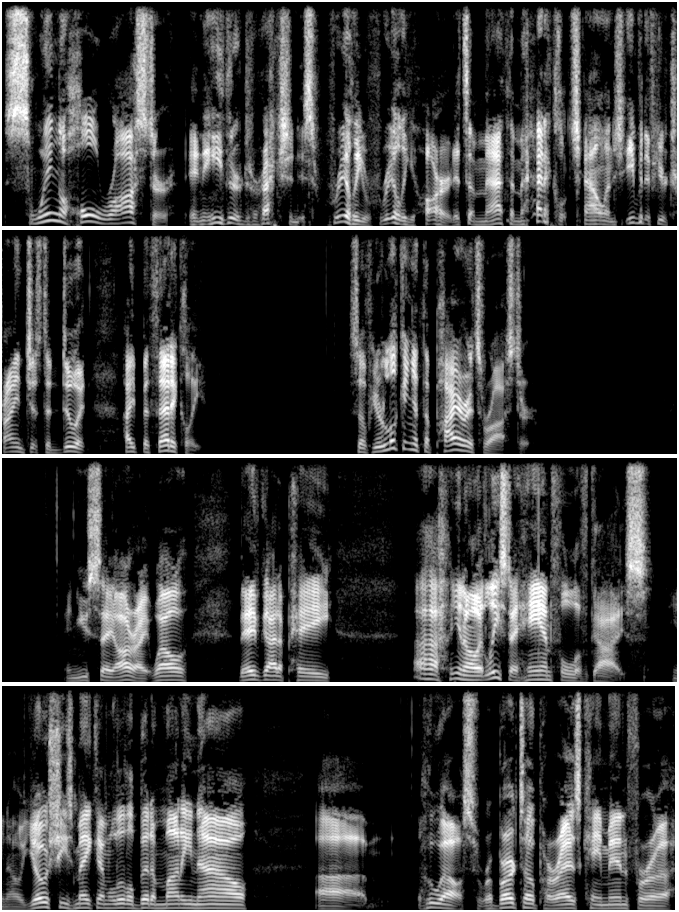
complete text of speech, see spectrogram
swing a whole roster in either direction is really, really hard. It's a mathematical challenge, even if you're trying just to do it hypothetically. So if you're looking at the Pirates roster and you say, all right, well, they've got to pay, uh, you know, at least a handful of guys you know, Yoshi's making a little bit of money now. Um, who else? Roberto Perez came in for a,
